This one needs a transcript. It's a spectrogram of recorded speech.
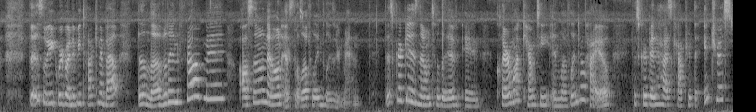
this week we're going to be talking about the Loveland Frogman, also known as the Loveland Lizard Man. This cryptid is known to live in Clermont County in Loveland, Ohio. This cryptid has captured the interest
